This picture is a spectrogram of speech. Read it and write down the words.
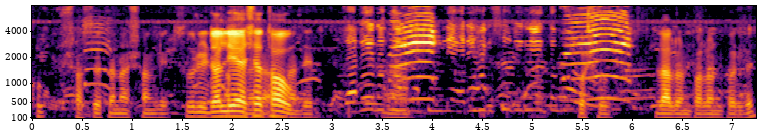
খুব সচেতনার সঙ্গে চুরি ডালিয়ে এসে থাও। আপনাদের পশু লালন পালন করবেন।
